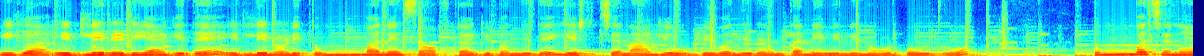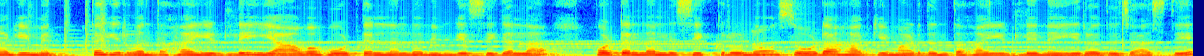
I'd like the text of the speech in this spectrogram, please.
ಈಗ ಇಡ್ಲಿ ರೆಡಿಯಾಗಿದೆ ಇಡ್ಲಿ ನೋಡಿ ತುಂಬಾ ಸಾಫ್ಟಾಗಿ ಬಂದಿದೆ. ಎಷ್ಟು ಚೆನ್ನಾಗಿ ಉಬ್ಬಿ ಬಂದಿದೆ ಅಂತ ನೀವಿಲ್ಲಿ ನೋಡ್ಬೋದು. ತುಂಬ ಚೆನ್ನಾಗಿ ಮೆತ್ತಗಿರುವಂತಹ ಇಡ್ಲಿ ಯಾವ ಹೋಟೆಲ್ನಲ್ಲೂ ನಿಮಗೆ ಸಿಗಲ್ಲ. ಹೋಟೆಲ್ನಲ್ಲಿ ಸಿಕ್ಕರೂ ಸೋಡಾ ಹಾಕಿ ಮಾಡಿದಂತಹ ಇಡ್ಲಿನೇ ಇರೋದು ಜಾಸ್ತಿ.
